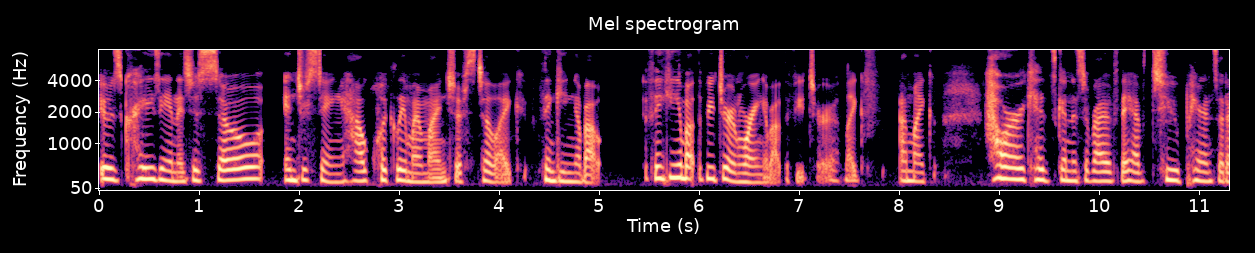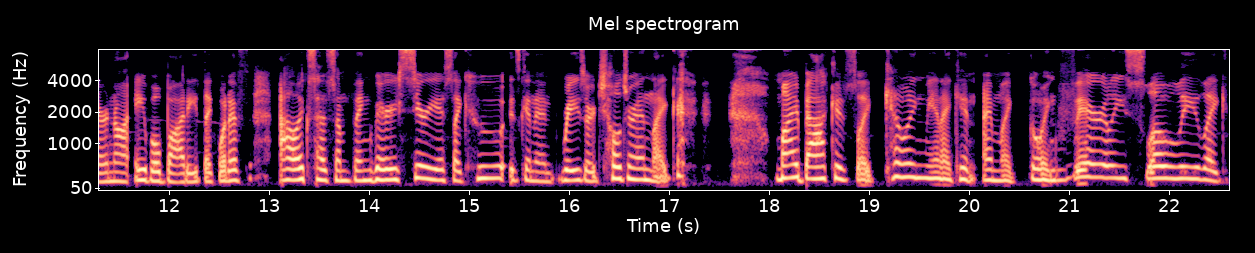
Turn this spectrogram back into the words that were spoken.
it was crazy and it's just so interesting how quickly my mind shifts to like thinking about thinking about the future and worrying about the future. Like I'm like how are our kids going to survive if they have two parents that are not able-bodied? Like what if Alex has something very serious? Like who is going to raise our children? Like my back is like killing me and I can I'm like going very slowly like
